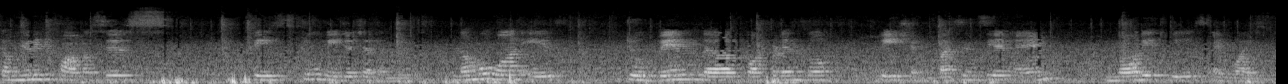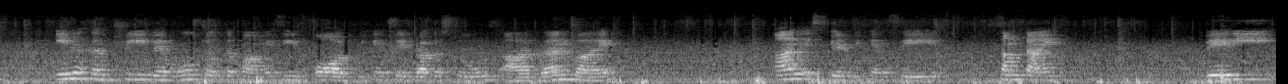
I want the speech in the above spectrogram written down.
community pharmacists face two major challenges. Number one is to win the confidence of patient by sincere and knowledge-based advice. In a country where most of the pharmacies or we can say drug stores are run by unskilled, we can say sometimes very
